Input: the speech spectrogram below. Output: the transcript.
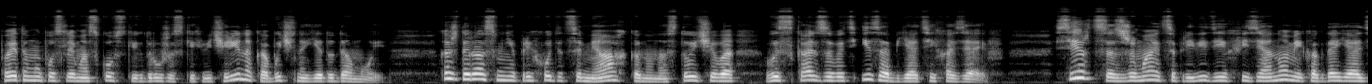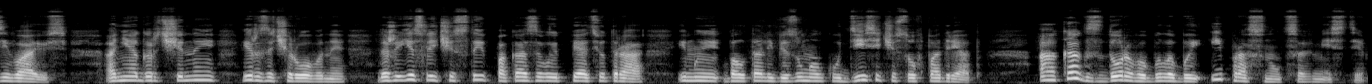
поэтому после московских дружеских вечеринок обычно еду домой. Каждый раз мне приходится мягко, но настойчиво выскальзывать из объятий хозяев. Сердце сжимается при виде их физиономий, когда я одеваюсь. Они огорчены и разочарованы, даже если часы показывают пять утра, и мы болтали без умолку десять часов подряд. А как здорово было бы и проснуться вместе.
